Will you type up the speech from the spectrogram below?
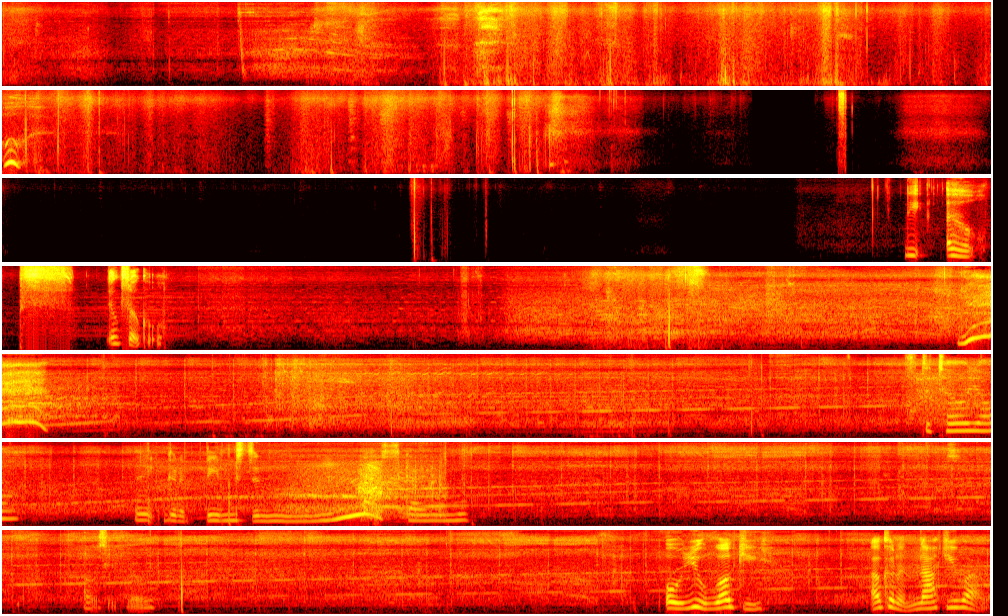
Whew. The Alps. It looks so cool. Yeah! Just to tell y'all, I ain't gonna be Mr. was he throwing? Oh, you lucky. I could have knocked you out.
